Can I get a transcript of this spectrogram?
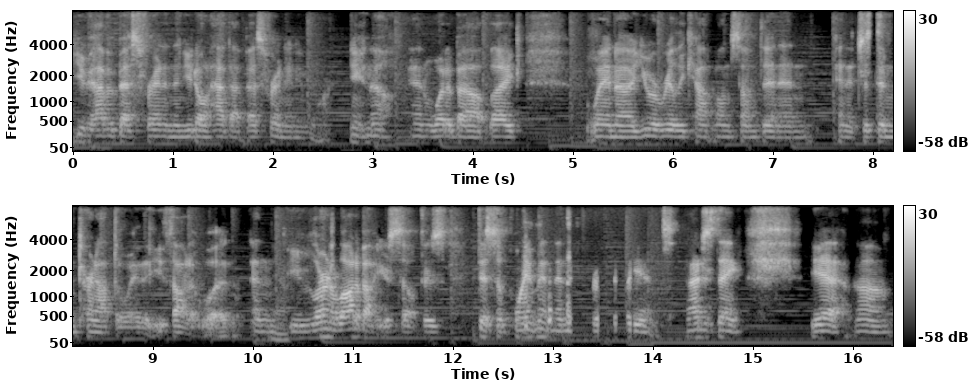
you have a best friend and then you don't have that best friend anymore, you know? And what about, like, when uh, you were really counting on something and and it just didn't turn out the way that you thought it would and Yeah. you learn a lot about yourself there's disappointment and then there's resilience and i just think yeah um,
